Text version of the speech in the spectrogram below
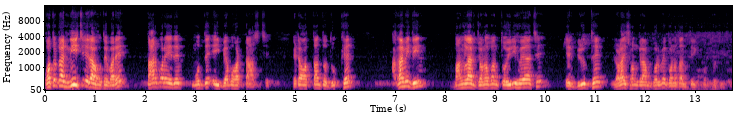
কতটা নিচ এরা হতে পারে, তারপরে এদের মধ্যে এই ব্যবহারটা আসছে। এটা অত্যন্ত দুঃখের। আগামী দিন বাংলার জনগণ তৈরি হয়ে আছে, এর বিরুদ্ধে লড়াই সংগ্রাম করবে গণতান্ত্রিক পদ্ধতিতে।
